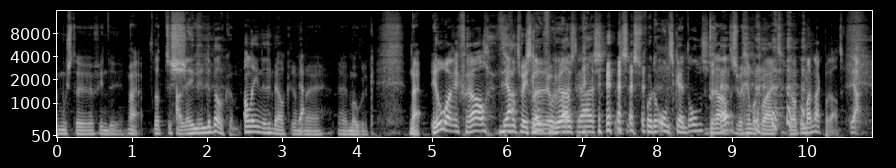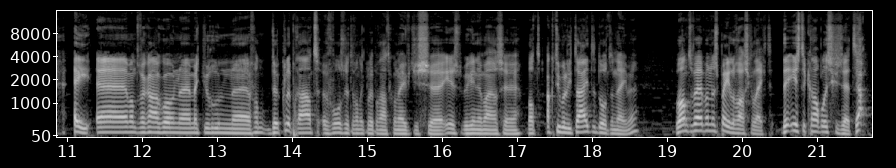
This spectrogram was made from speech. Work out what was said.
moesten vinden. Maar ja, dat is alleen, Alleen in de Belkum. in de Belkrum Ja. eh, mogelijk. Nou, ja, heel erg verhaal. Niemand weet is leuk voor de luisteraars. Is voor de ons kent ons. Draad is weer helemaal kwijt. Welkom bij Nakpraat. Ja. Hey, want we gaan gewoon eh, met Jeroen eh, van de Clubraad, eh, voorzitter van de Clubraad, gewoon eventjes eerst beginnen maar eens wat actualiteiten door te nemen. Want we hebben een speler vastgelegd. De eerste krabbel is gezet. Ja.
